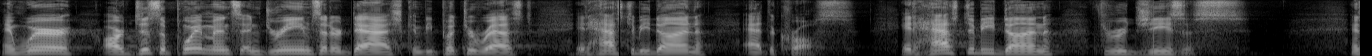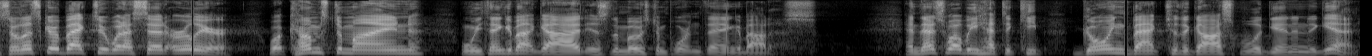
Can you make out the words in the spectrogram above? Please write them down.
and where our disappointments and dreams that are dashed can be put to rest, it has to be done at the cross. It has to be done through Jesus. And so let's go back to what I said earlier. What comes to mind when we think about God is the most important thing about us. And that's why we have to keep going back to the gospel again and again.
